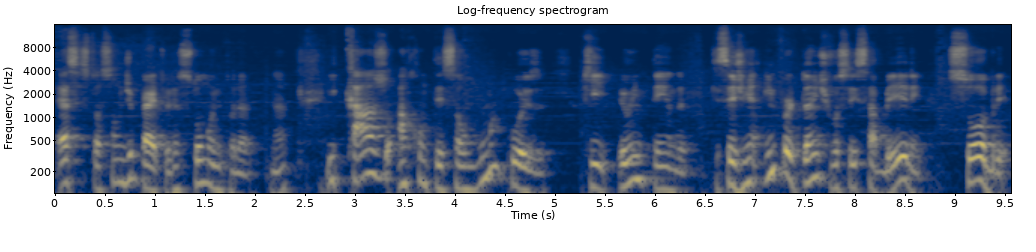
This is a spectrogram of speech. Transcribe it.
essa situação de perto, eu já estou monitorando. Né? E caso aconteça alguma coisa que eu entenda que seja importante vocês saberem sobre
